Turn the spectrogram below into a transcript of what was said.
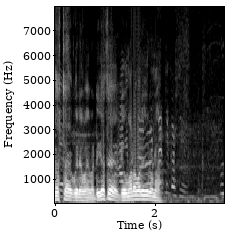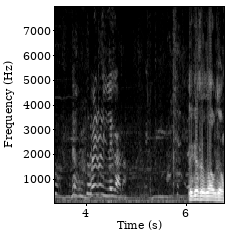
দশ টাকা করে পাইবা ঠিক আছে? কেউ মারামারি করো না। ঠিক আছে যাও যাও।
